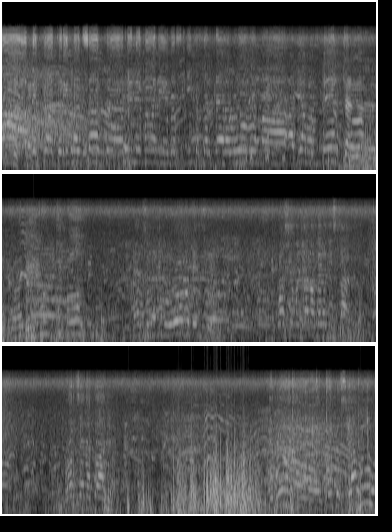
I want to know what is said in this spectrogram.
Ah, peccato, rimbalzato nelle mani ed è finito per terra l'uovo, ma abbiamo il terzo, l'ultimo, terzo ultimo uovo, attenzione. E qua siamo già a una bella distanza. Forza Natalia. È buono, quanto siamo?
